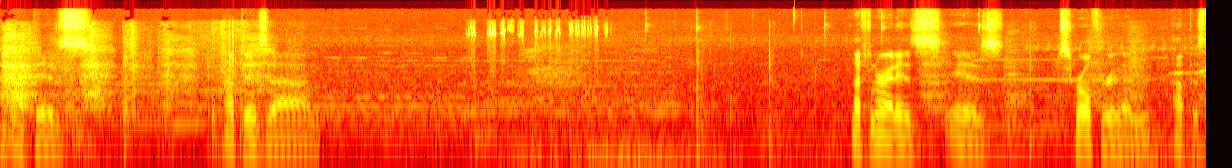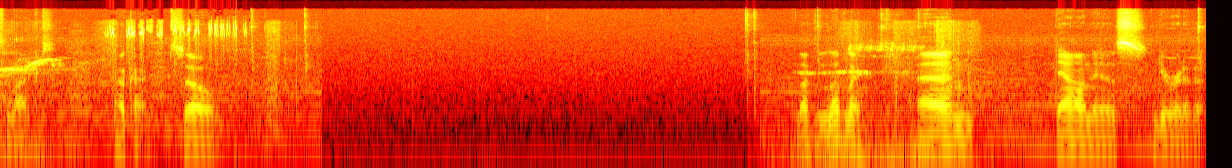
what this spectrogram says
Up is up is um, left and right is is scroll through. Then up is select. Okay, so Lovely, lovely. And down is get rid of it.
